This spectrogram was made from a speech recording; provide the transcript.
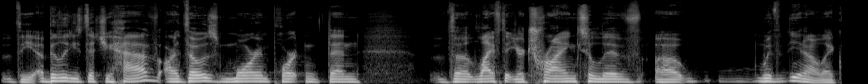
the abilities that you have are those more important than the life that you're trying to live uh, with you know like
